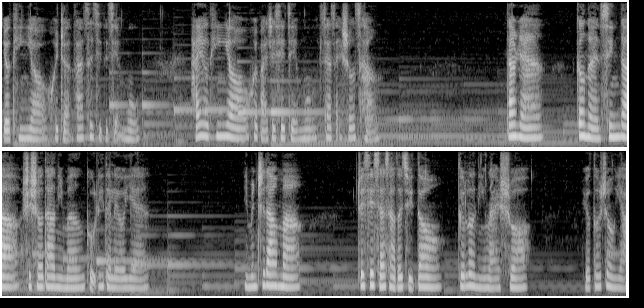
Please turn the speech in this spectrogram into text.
有听友会转发自己的节目，还有听友会把这些节目下载收藏。当然，更暖心的是收到你们鼓励的留言。你们知道吗？这些小小的举动对洛宁来说有多重要？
